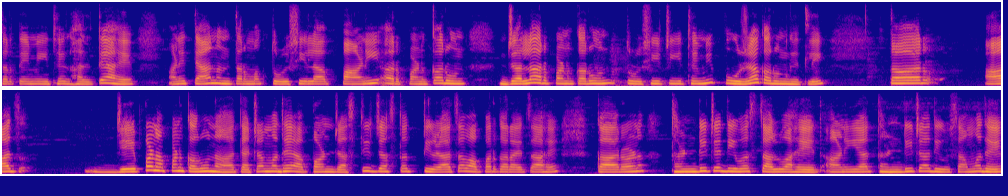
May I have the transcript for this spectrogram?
तर ते मी इथे घालते आहे. आणि त्यानंतर मग तुळशीला पाणी अर्पण करून जल अर्पण करून तुळशीची इथे मी पूजा करून घेतली. तर आज जे पण आपण करू ना त्याच्यामध्ये आपण जास्तीत जास्त तिळाचा वापर करायचा आहे. कारण थंडीचे दिवस चालू आहेत आणि या थंडीच्या दिवसामध्ये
